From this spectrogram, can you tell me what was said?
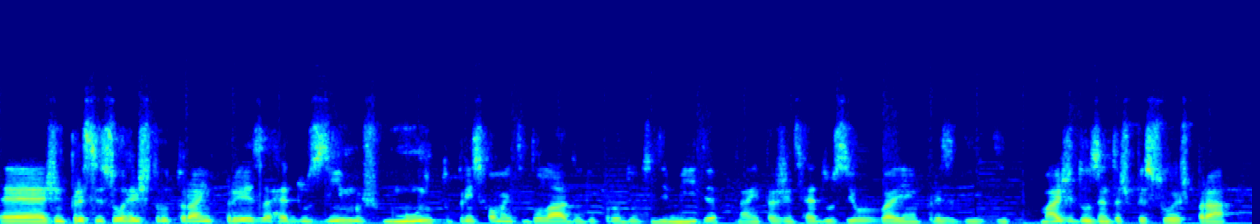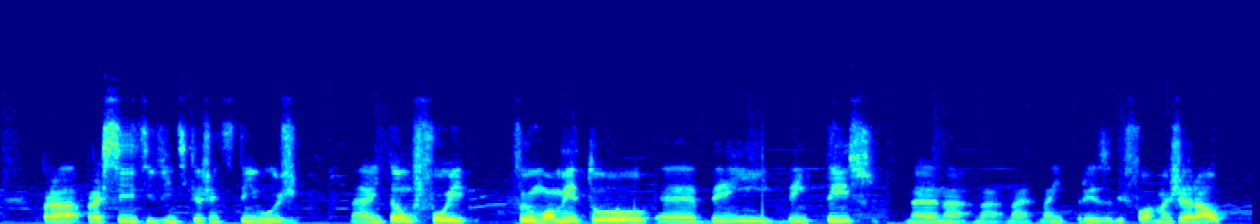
É, a gente precisou reestruturar a empresa, reduzimos muito, principalmente do lado do produto de mídia, né? então a gente reduziu a empresa de, de mais de 200 pessoas para para as 120 que a gente tem hoje. Né? Então foi, foi um momento é, bem, bem tenso né, na, na, na, empresa de forma geral,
